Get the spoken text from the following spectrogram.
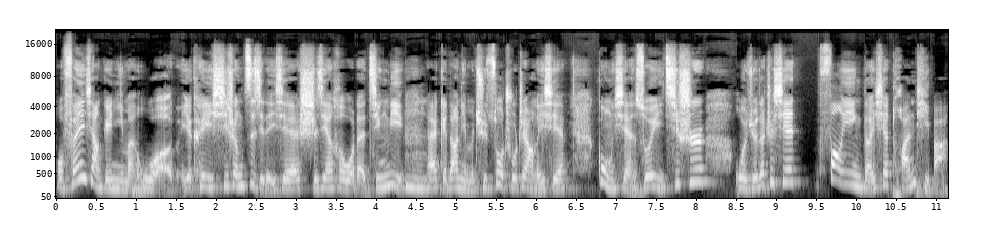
我分享给你们，我也可以牺牲自己的一些时间和我的精力来给到你们去做出这样的一些贡献。所以其实我觉得这些。放映的一些团体吧，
